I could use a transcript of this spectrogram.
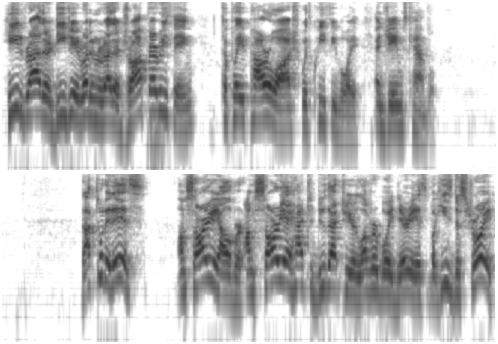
he'd rather, DJ Rudden would rather drop everything to play Power Wash with Queefy Boy and James Campbell. That's what it is. I'm sorry, Albert. I'm sorry I had to do that to your lover boy Darius, but he's destroyed.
